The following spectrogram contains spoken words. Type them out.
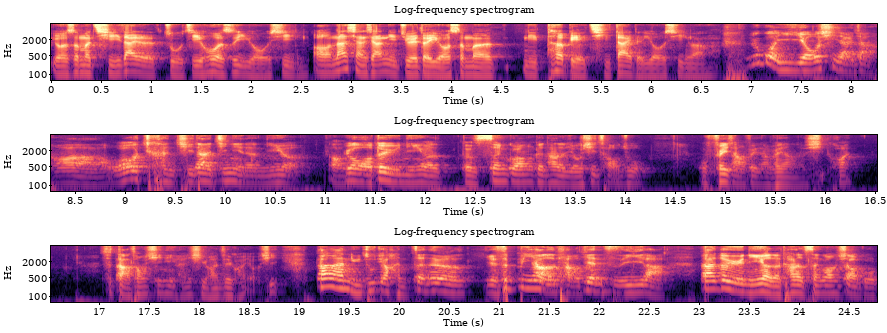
有什么期待的主机或者是游戏？哦，那想想你觉得有什么你特别期待的游戏吗？如果以游戏来讲的话，我很期待今年的尼尔。哦因为我对于尼尔的声光跟他的游戏操作，我非常非常非常的喜欢，是打从心里很喜欢这款游戏。当然，女主角很正，这个也是必要的条件之一啦。但对于尼尔的它的声光效果，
